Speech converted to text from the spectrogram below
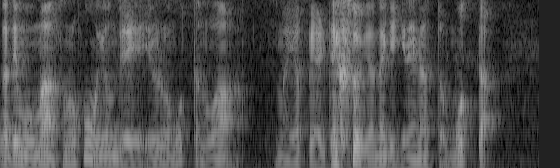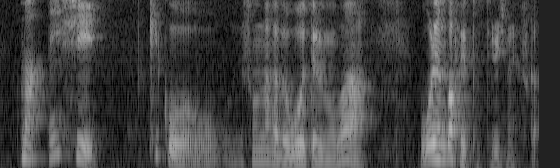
なんかでもまあその本を読んでいろいろ思ったのは、まあ、やっぱやりたいことをやんなきゃいけないなと思った。まあね。し結構その中で覚えてるのはウォーレン・バフェットっているじゃないですか。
